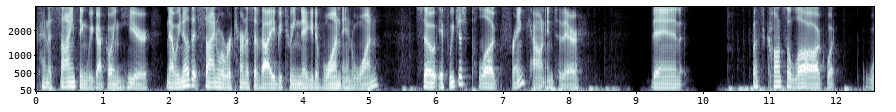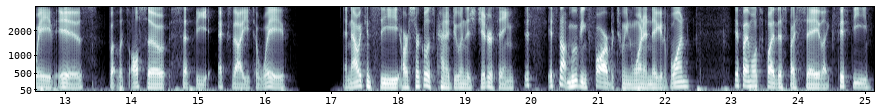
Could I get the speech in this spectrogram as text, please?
kind of sine thing we got going here. Now we know that sine will return us a value between negative 1 and 1. So if we just plug frame count into there, then let's console log what wave is, but let's also set the x value to wave. And now we can see our circle is kind of doing this jitter thing. It's, it's not moving far between 1 and negative 1. If I multiply this by, say, like 50,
